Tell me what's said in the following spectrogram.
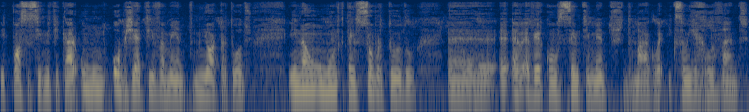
e que possa significar um mundo objetivamente melhor para todos e não um mundo que tem, sobretudo, eh, a, a ver com sentimentos de mágoa e que são irrelevantes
